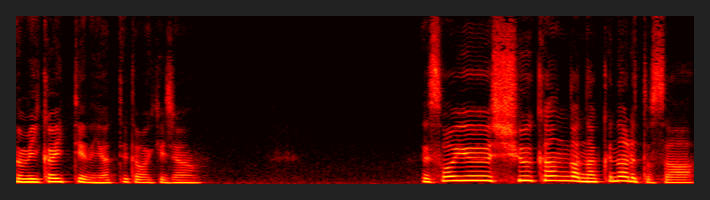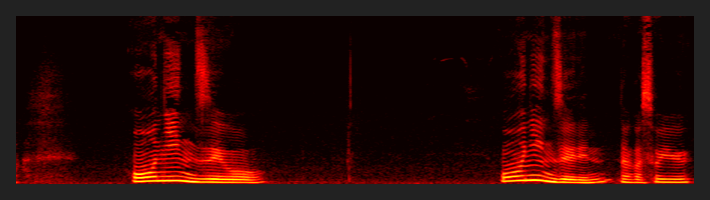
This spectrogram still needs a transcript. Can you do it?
飲み会っていうのやってたわけじゃん。でそういう習慣がなくなるとさ大人数を大人数でなんかそういう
